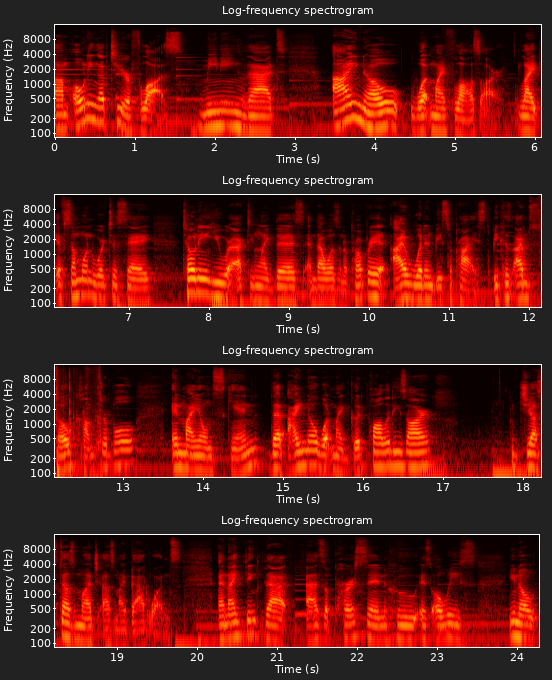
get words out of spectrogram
um, owning up to your flaws, meaning that I know what my flaws are. Like, if someone were to say, Tony, you were acting like this and that wasn't appropriate, I wouldn't be surprised because I'm so comfortable in my own skin that I know what my good qualities are just as much as my bad ones. And I think that as a person who is always, you know,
